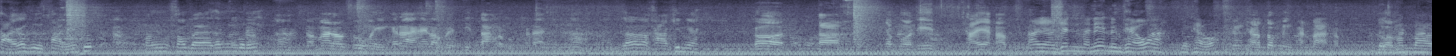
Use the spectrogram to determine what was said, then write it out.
ขายก็คือขายทั้งชุด ครับ ทั้งซอฟต์แวร์ทั้งตัวนี้อ่าสามารถเราตู้มาเองก็ได้ให้เราไปติดตั้งระบบก็ได้ อ่าแล้วราคาคิดไงก็ตามจำนวนที่ใช้อะครับอ่าอย่างเช่นอันนี้หนึ่งแถวอะหนึ่งแถว เครื่องแถวตก1,000 บาทครับรวม1,000บาท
